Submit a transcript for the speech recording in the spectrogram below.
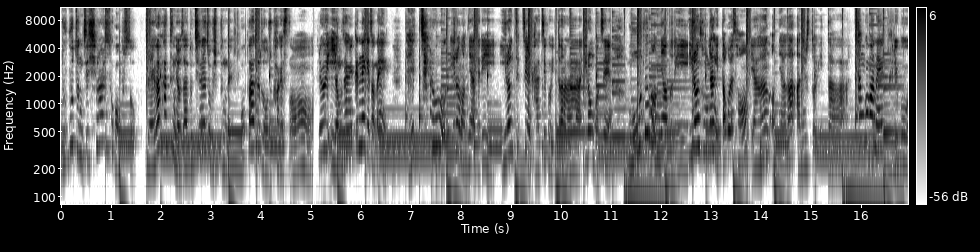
누구든지 싫어할 수가 없어. 내가 같은 여자도 친해지고 싶은데 오빠들도 오죽하겠어. 그리고 이 영상을 끝내기 전에 대체로 이런 언니들이 이런 특징을 가지고 있더라 이런 거지 모든 언니들이 이런 성향이 있다고 해서 야한 언니가 아닐 수도 있다. 참고만 해. 그리고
